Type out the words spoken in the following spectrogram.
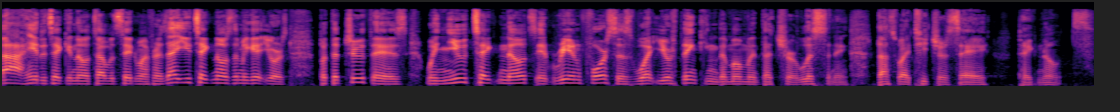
Ah, I hated taking notes. I would say to my friends, hey, you take notes, let me get yours. But the truth is, when you take notes, it reinforces what you're thinking the moment that you're listening. That's why teachers say, take notes.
